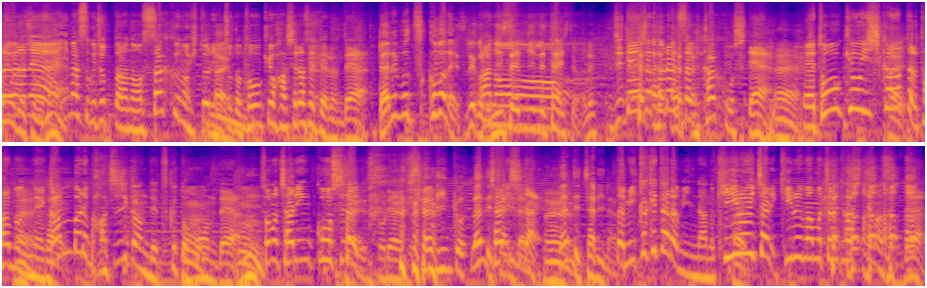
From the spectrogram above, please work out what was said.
れはどうでしょうね。今すぐちょっとあのスタッフの一人にちょっと東京走らせてるんで、誰も突っ込まないですね、これ。あのー2000人に対してはね。自転車とりあえずさっき確保して、ええ。ー東京石川だったら多分ね、はい。頑張れば8時間で着くと思うんで、うん。そのチャリンコ次第です、とりあえず。チャリンコ、なんでチャリ次のなんでチャリなの？見かけたらみんなあの黄色いチャリ、黄色いままチャリで走ってますんで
